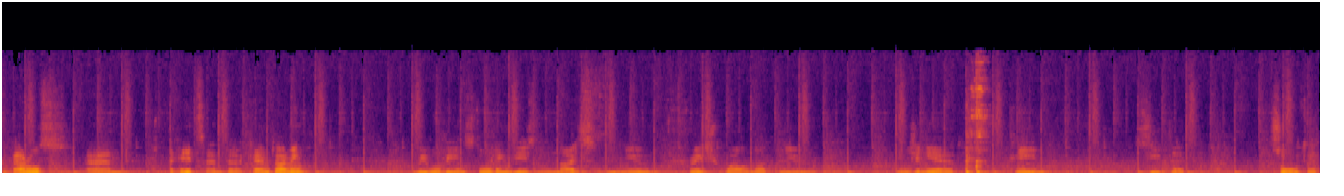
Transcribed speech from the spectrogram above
the barrels and the heads and the cam timing. We will be installing these nice new, fresh, well not new, engineered, clean, seated, salted,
